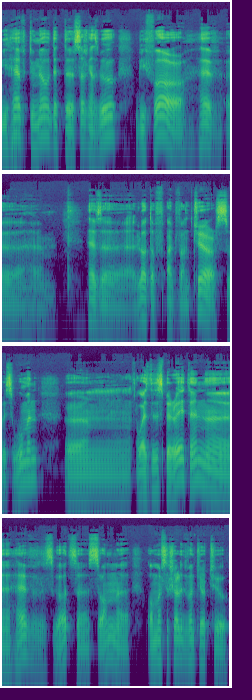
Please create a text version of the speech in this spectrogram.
we have to know that uh, Serge Gainsbourg before have uh, um, has a lot of adventures with women um, was desperate and uh, have got uh, some uh, homosexual adventure too.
